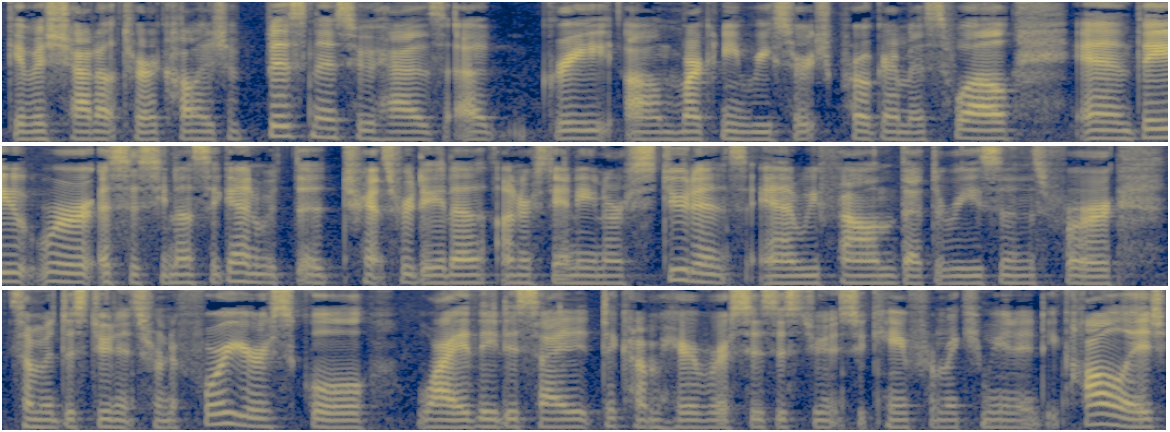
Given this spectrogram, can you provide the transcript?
give a shout out to our College of Business, who has a great um, marketing research program as well. And they were assisting us again with the transfer data, understanding our students. And we found that the reasons for some of the students from the four year school why they decided to come here versus the students who came from a community college.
